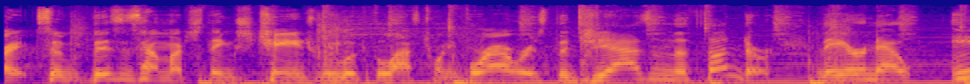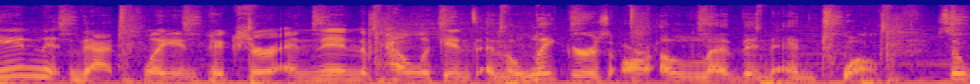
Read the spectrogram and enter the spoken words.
All right, so this is how much things change when we look at the last 24 hours. The Jazz and the Thunder, they are now in that play-in picture, and then the Pelicans and the Lakers are 11 and 12. So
